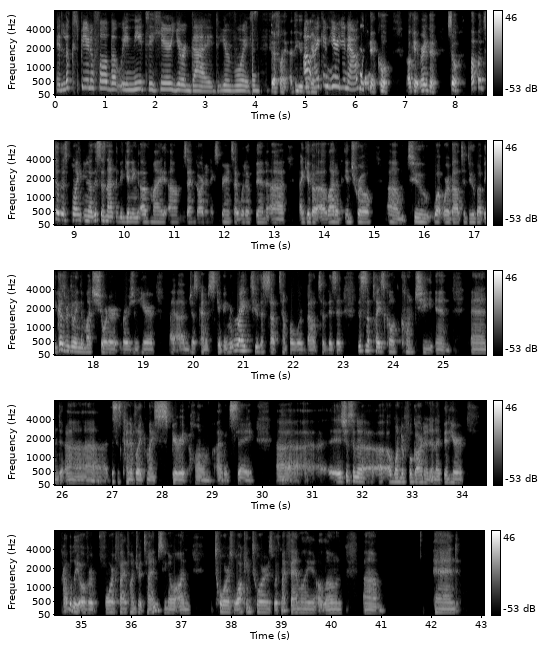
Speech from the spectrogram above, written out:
It looks beautiful, but we need to hear your guide, your voice. Definitely. I think you can Oh, hear I can hear you now. Okay, cool. Okay, very good. So up until this point, you know, this is not the beginning of my um, Zen garden experience. I would have been, uh, I give a, a lot of intro um, to what we're about to do, but because we're doing the much shorter version here, I, am just kind of skipping right to the sub temple we're about to visit. This is a place called Konchi-in, and uh, this is kind of like my spirit home, I would say. Uh, it's just in a, a, wonderful garden, and I've been here probably over four or five hundred times. You know, on tours, walking tours with my family, alone, um, and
